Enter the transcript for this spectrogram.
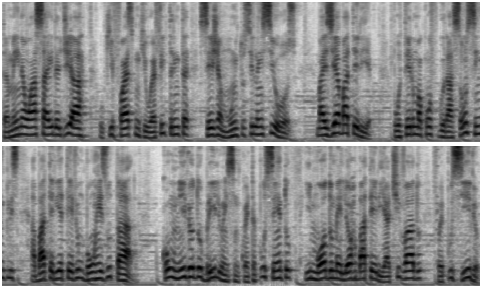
Também não há saída de ar, o que faz com que o F30 seja muito silencioso. Mas e a bateria? Por ter uma configuração simples, a bateria teve um bom resultado. Com o nível do brilho em 50% e modo melhor bateria ativado, foi possível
